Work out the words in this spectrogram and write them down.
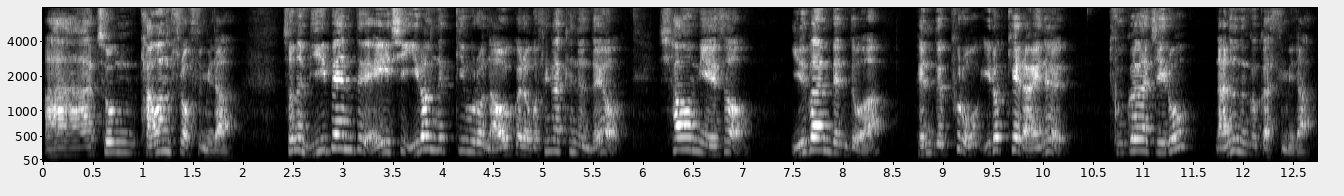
아 좀 당황스럽습니다 저는 미밴드 8이 이런 느낌으로 나올 거라고 생각했는데요. 샤오미에서 일반 밴드와 밴드 프로 이렇게 라인을 두 가지로 나누는 것 같습니다.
